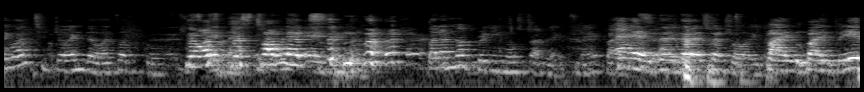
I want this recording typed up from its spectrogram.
I want to join the WhatsApp group. There was the strumlets. But I'm not bringing no strumlets, ne? But Eh, the- I the- want to join. By by there,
